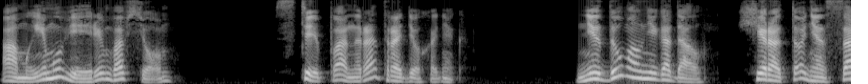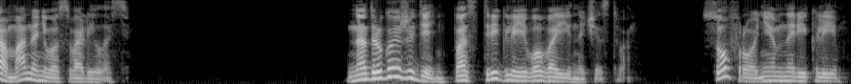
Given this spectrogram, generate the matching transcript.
а мы ему верим во всем. Степан рад, радеханик. Не думал, не гадал. Херотония сама на него свалилась. На другой же день постригли его во иночество. Софронием нарекли.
